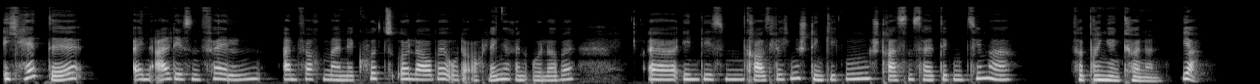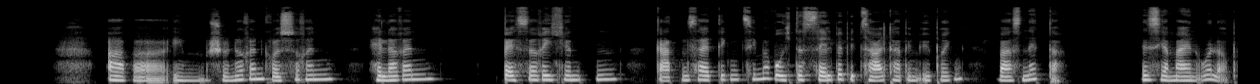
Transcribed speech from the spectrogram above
ich hätte in all diesen Fällen einfach meine Kurzurlaube oder auch längeren Urlaube äh, in diesem grauslichen, stinkigen, straßenseitigen Zimmer verbringen können. Ja. Aber im schöneren, größeren, helleren, besser riechenden, gartenseitigen Zimmer, wo ich dasselbe bezahlt habe im Übrigen, war es netter. Das ist ja mein Urlaub.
